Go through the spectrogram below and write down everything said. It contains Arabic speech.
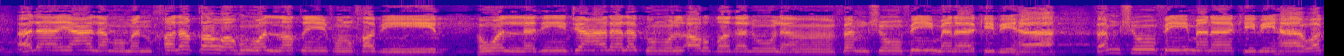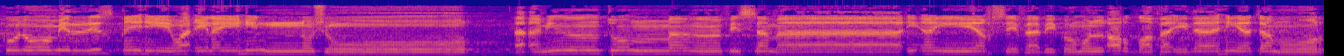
ألا يعلم من خلق وهو اللطيف الخبير هو الذي جعل لكم الأرض ذلولا فامشوا في مناكبها فامشوا في مناكبها وكلوا من رزقه وإليه النشور. أأمنتم من في السماء أن يخسف بكم الأرض فإذا هي تمور؟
